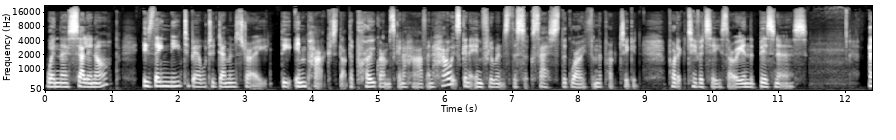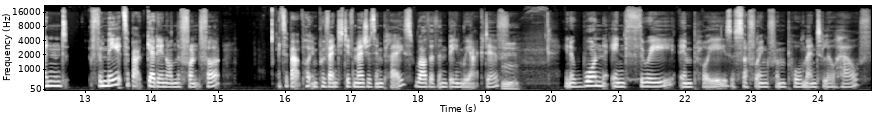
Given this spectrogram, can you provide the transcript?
when they're selling up is they need to be able to demonstrate the impact that the program's going to have and how it's going to influence the success, the growth, and the productivity, sorry, in the business. And for me, it's about getting on the front foot. It's about putting preventative measures in place rather than being reactive. Mm. You know, one in three employees are suffering from poor mental ill health.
